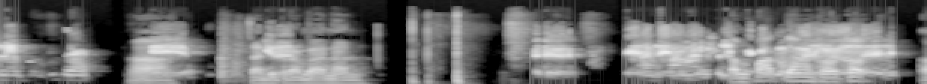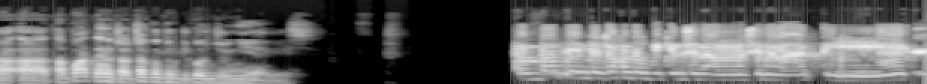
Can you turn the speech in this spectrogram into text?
Nebo juga. Nah, Iya, Candi Prambanan. ada. Tempat yang cocok. Ah, ah, tempat yang cocok untuk dikunjungi ya, guys. Tempat yang cocok untuk bikin sinema sinematik. Jadi,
